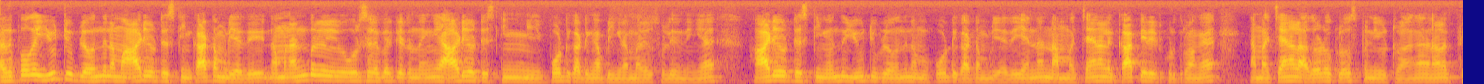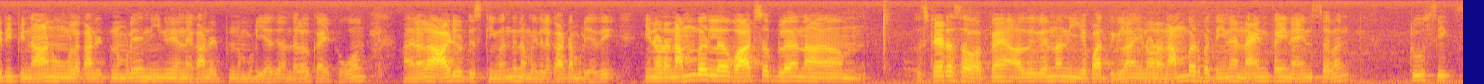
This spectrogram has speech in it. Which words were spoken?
அது போக யூடியூப்பில் வந்து நம்ம ஆடியோ டெஸ்டிங் காட்ட முடியாது. நம்ம நண்பர்கள் ஒரு சில பேர் கேட்டிருந்தாங்க ஆடியோ டெஸ்டிங் போட்டு காட்டுங்க அப்படிங்கிற மாதிரி சொல்லியிருந்தீங்க. ஆடியோ டெஸ்டிங் வந்து யூடியூப்பில் வந்து நம்ம போட்டு காட்ட முடியாது. ஏன்னா நம்ம சேனலுக்கு காப்பி ரைட் கொடுத்துருவாங்க. நம்ம சேனலை அதோட க்ளோஸ் பண்ணி விட்ருவாங்க அதனால் திருப்பி நானும் உங்களை காண்டாக்ட் பண்ண முடியாது நீங்களும் என்னை காண்டாக்ட் பண்ண முடியாது. அந்த அளவுக்கு ஆகிப்போகும் அதனால் ஆடியோ டெஸ்டிங் வந்து நம்ம இதில் காட்ட முடியாது. என்னோடய நம்பரில் வாட்ஸ்அப்பில் நான் ஸ்டேட்டஸாக வைப்பேன். அது வேணால் நீங்கள் பார்த்துக்கலாம். என்னோடய நம்பர் பார்த்தீங்கன்னா nine five nine seven two six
